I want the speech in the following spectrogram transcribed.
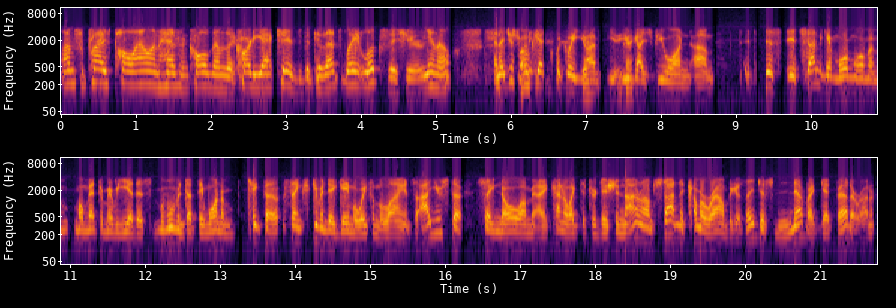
I'm surprised Paul Allen hasn't called them the cardiac kids because that's the way it looks this year. You know. And I just want to get quickly um, you, you guys' view on um, this. It's starting to get more and more mom- momentum every year. This movement that they want to take the Thanksgiving Day game away from the Lions. I used to say no. I'm, I kind of like the tradition. I don't know. I'm starting to come around because they just never get better. I don't.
